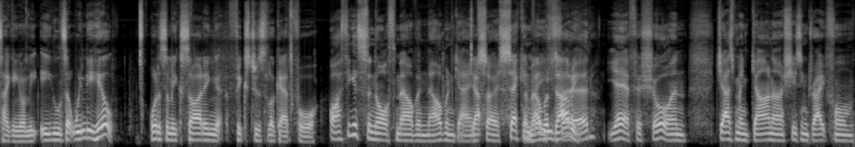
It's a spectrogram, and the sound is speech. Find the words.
taking on the Eagles at Windy Hill. What are some exciting fixtures to look out for? Well, I think it's the North Melbourne Melbourne game. Yep. So second The Melbourne v derby. Yeah, for sure. And Jasmine Garner, she's in great form,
